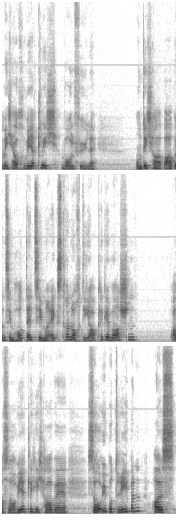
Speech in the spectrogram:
mich auch wirklich wohlfühle. Und ich habe abends im Hotelzimmer extra noch die Jacke gewaschen, also wirklich, ich habe so übertrieben, als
